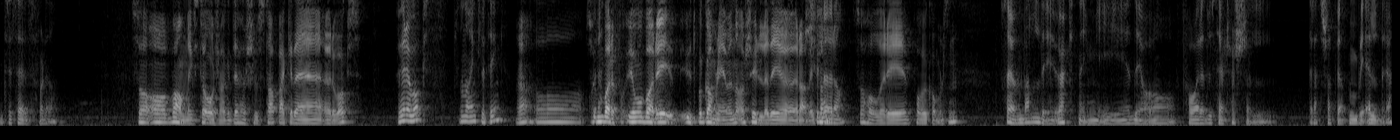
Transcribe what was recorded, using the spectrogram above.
interesserer seg for det. da. Så og vanligste årsaken til hørselstap, er ikke det ørevoks? Ørevoks, sånne enkle ting. Ja. Og, Så vi må bare, vi må bare ut på gamlehjemmene og skylle de øra, liksom. Øra. Så holder de på hukommelsen. så er det en veldig økning i det å få redusert hørsel rett og slett ved at man blir eldre.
